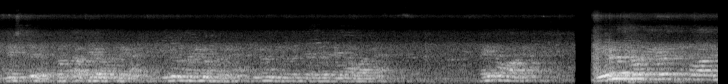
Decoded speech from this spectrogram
மணி நெக்ஸ்ட் பக்கம் அப்படியே வந்துருங்க. இருபது வரைக்கும் வந்துருங்க. இருபது இருபத்தி ரெண்டு லைனாக வாங்க. லைனாக வாங்க. எழுபது ஒன்று எழுபத்தெட்டு வாங்க.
